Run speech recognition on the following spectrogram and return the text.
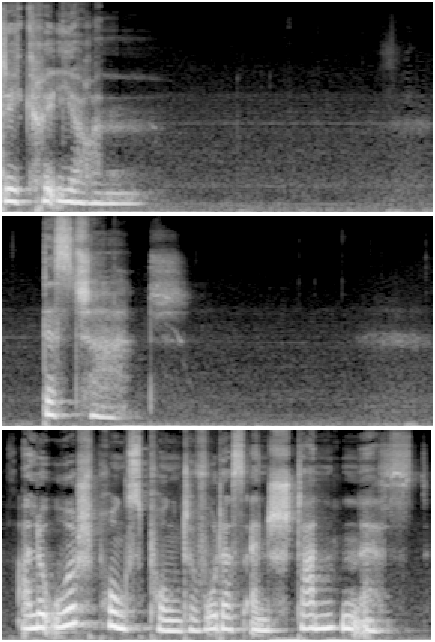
dekreieren. Discharge. Alle Ursprungspunkte, wo das entstanden ist,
